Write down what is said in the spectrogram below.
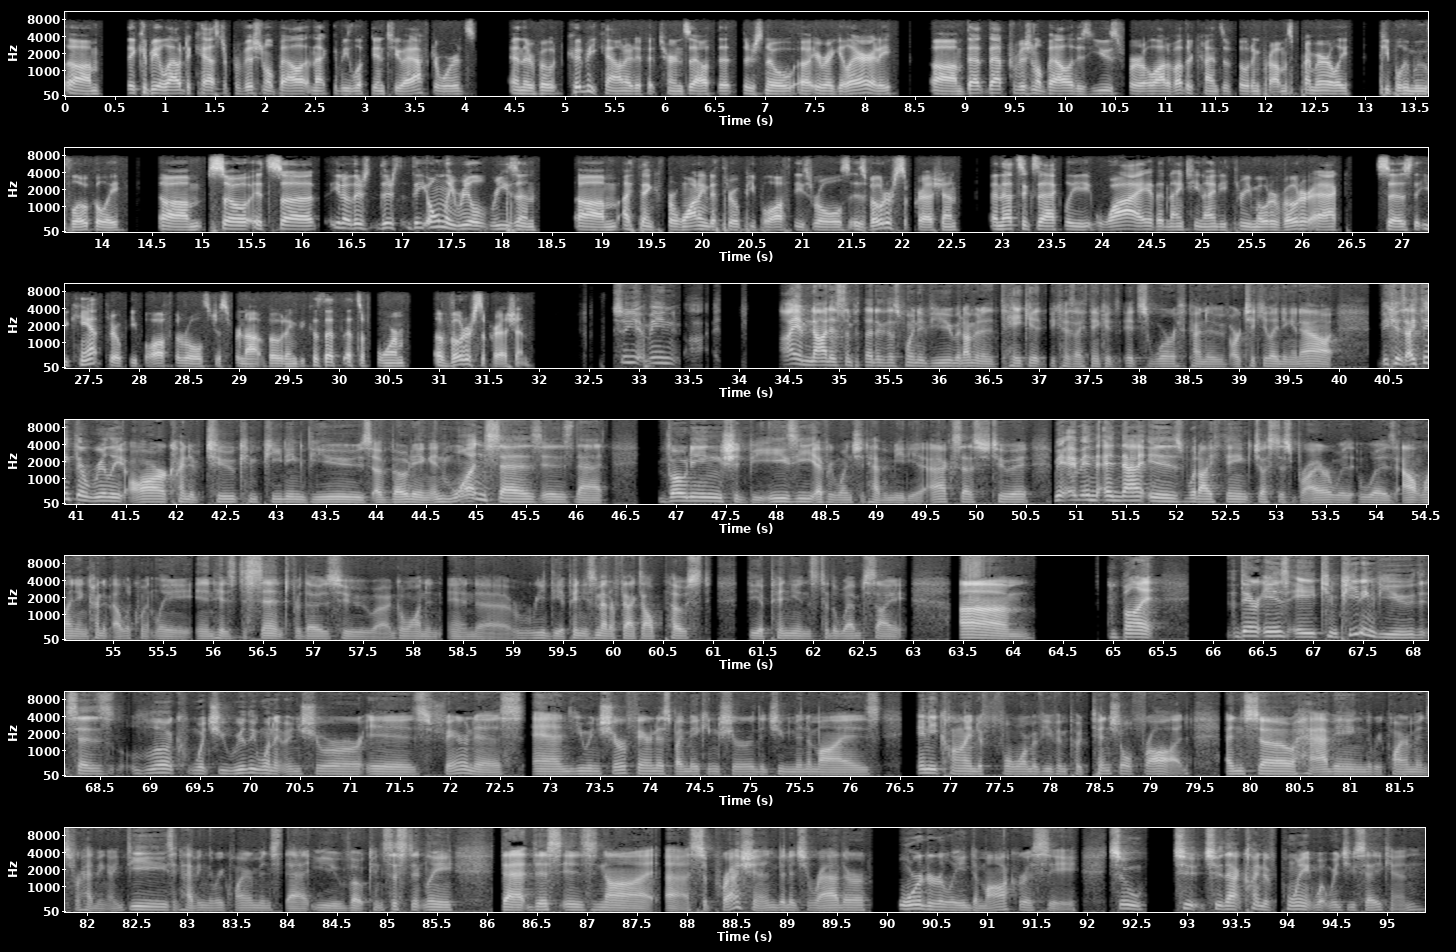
They could be allowed to cast a provisional ballot, and that could be looked into afterwards, and their vote could be counted if it turns out that there's no uh, irregularity. Um, that that provisional ballot is used for a lot of other kinds of voting problems, primarily people who move locally. Um, so it's uh, you know there's there's the only real reason um, I think for wanting to throw people off these rolls is voter suppression, and that's exactly why the 1993 Motor Voter Act says that you can't throw people off the rolls just for not voting because that that's a form of voter suppression. So I mean, I am not as sympathetic to this point of view, but I'm going to take it because I think it's it's worth kind of articulating it out. Because I think there really are kind of two competing views of voting, and one says is that voting should be easy. Everyone should have immediate access to it. I mean, and, and that is what I think Justice Breyer was, was outlining kind of eloquently in his dissent for those who uh, go on and, and uh, read the opinions. As a matter of fact, I'll post the opinions to the website. Um, but there is a competing view that says, look, what you really want to ensure is fairness, and you ensure fairness by making sure that you minimize any kind of form of even potential fraud. And so having the requirements for having IDs and having the requirements that you vote consistently, that this is not uh, suppression, but it's rather orderly democracy. So to to that kind of point, what would you say, Ken?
